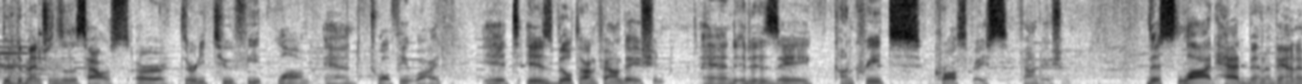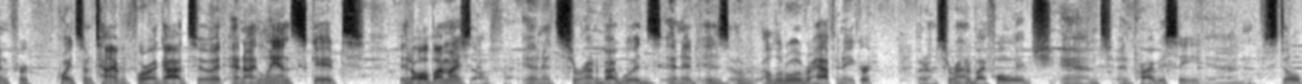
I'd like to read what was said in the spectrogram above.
The dimensions of this house are 32 feet long and 12 feet wide. It is built on foundation and it is a concrete crawl space foundation. This lot had been abandoned for quite some time before I got to it and I landscaped it all by myself and it's surrounded by woods and it is a little over half an acre but I'm surrounded by foliage and, and privacy and still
